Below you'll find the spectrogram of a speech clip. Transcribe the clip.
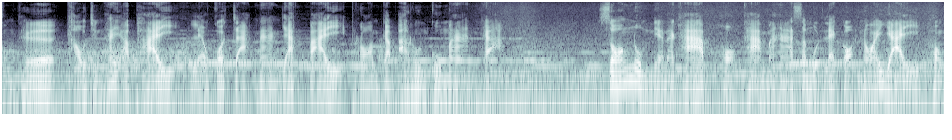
ของเธอ เขาจึงให้อภัย แล้วก็จากนางยักษ์ไป พร้อมกับอรุณกุมารครับสองหนุ่มเนี่ยนะครับเหาะข้ามมหาสมุทรและเกาะน้อยใหญ่ท่อง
